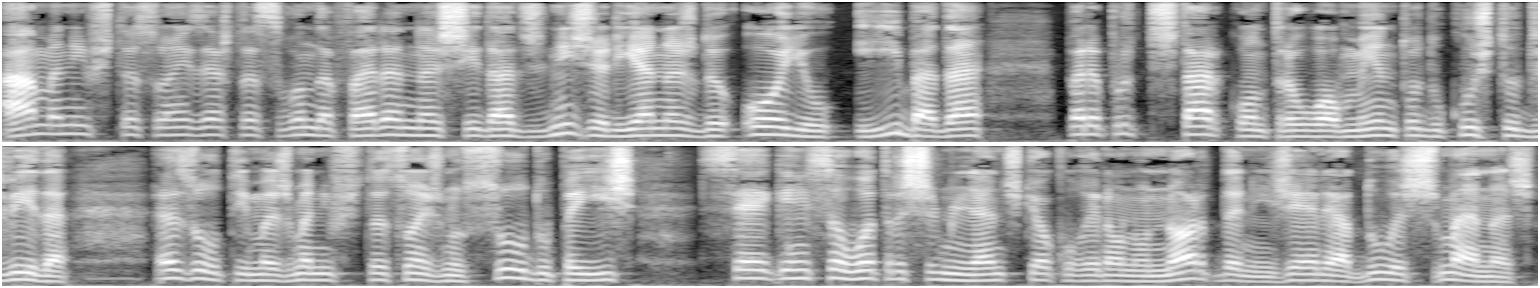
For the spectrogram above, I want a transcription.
Há manifestações esta segunda-feira nas cidades nigerianas de Oio e Ibadan para protestar contra o aumento do custo de vida. As últimas manifestações no sul do país seguem-se a outras semelhantes que ocorreram no norte da Nigéria há duas semanas.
